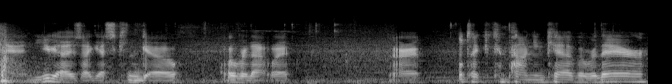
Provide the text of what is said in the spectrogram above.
And you guys, I guess, can go over that way. Alright, we'll take a companion cav over there.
